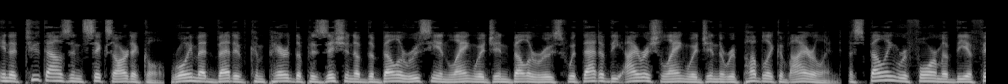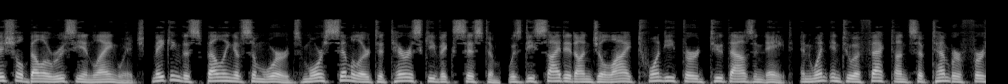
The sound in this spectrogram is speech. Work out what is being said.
In a 2006 article, Roy Medvedev compared the position of the Belarusian language in Belarus with that of the Irish language in the Republic of Ireland, a spelling reform of the official Belarusian language, making the spelling of some words more similar to Taraškievič's system, was decided on July 23, 2008, and went into effect on September 1,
